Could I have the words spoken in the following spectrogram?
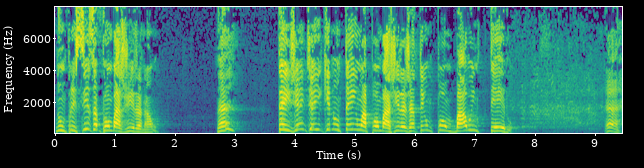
Não precisa pombagira, não. Né? Tem gente aí que não tem uma pombagira, já tem um pombal inteiro. É.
